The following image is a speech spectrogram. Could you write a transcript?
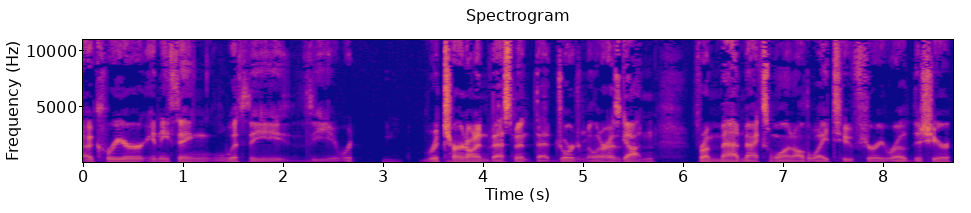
a career, anything with the the re- return on investment that George Miller has gotten from Mad Max One all the way to Fury Road this year.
